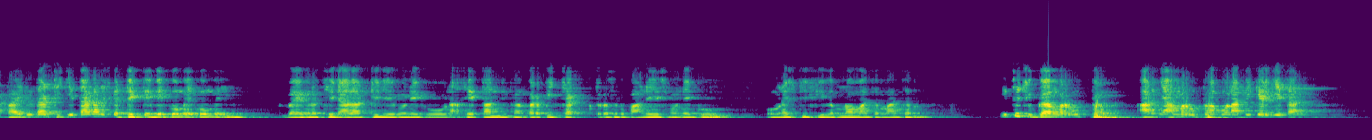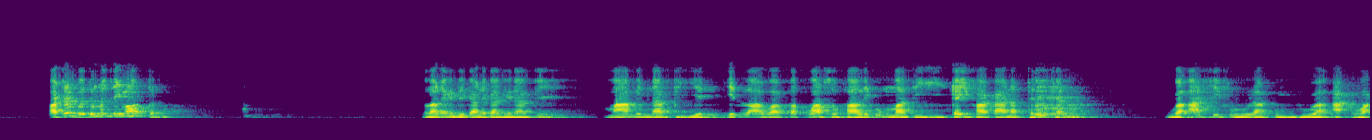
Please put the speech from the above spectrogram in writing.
apa? Itu tadi kita kan harus kedek tembek komik-komik ini. Bayang jin Aladin yang ngoniku, nak setan digambar pijak terus rupanya ngoniku, kemudian di film no macam-macam. Itu juga merubah, artinya merubah pola pikir kita. Padahal betul mesti ngotot. Mulane ketika kaji Nabi, mamin nabiyin illa waqat wasufali ummatihi kaifa kana dajjal wa asifuhu lakum huwa aqwa.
